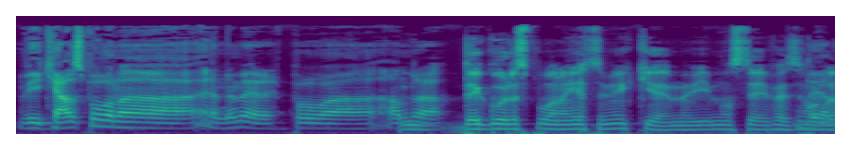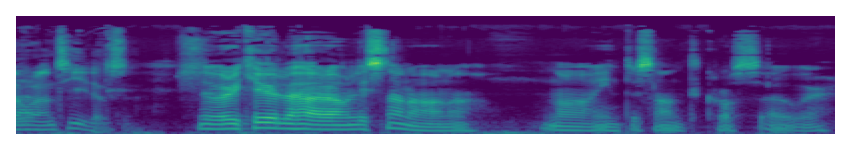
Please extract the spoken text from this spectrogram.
Vi kan spåna ännu mer på uh, andra. Det går att spåna jättemycket men vi måste faktiskt hålla Delar. våran tid också. Det vore kul att höra om lyssnarna har något, något intressant crossover.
